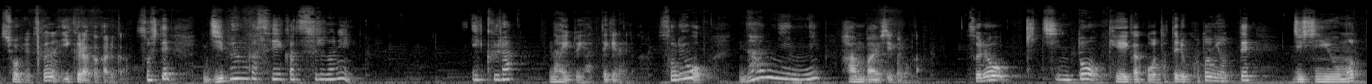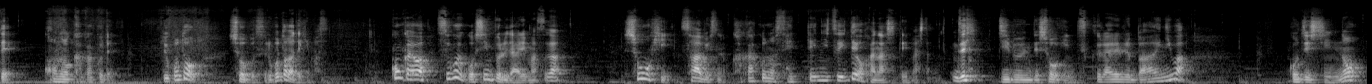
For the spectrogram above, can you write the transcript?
商品を作るのにいくらかかるか。そして自分が生活するのにいくらないとやっていけないのか。それを何人に販売していくのか。それをちんと計画を立てることによって自信を持ってこの価格でということを勝負することができます今回はすごいこうシンプルでありますが商品サービスの価格の設定についてお話していました是非自分で商品作られる場合にはご自身の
